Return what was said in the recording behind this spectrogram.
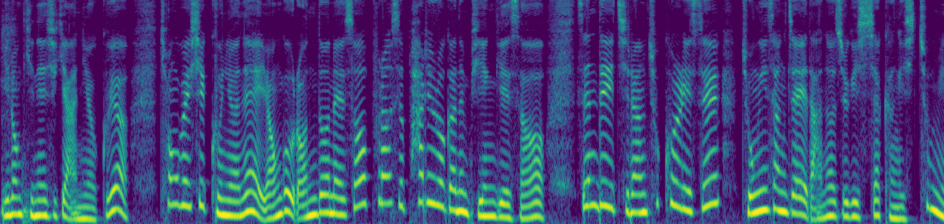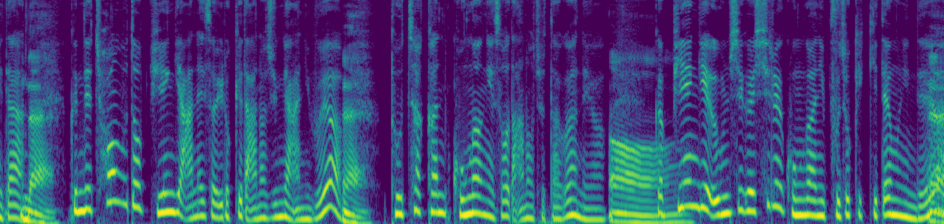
이런 기내식이 아니었고요. 1919년에 영국 런던에서 프랑스 파리로 가는 비행기에서 샌드위치랑 초콜릿을 종이 상자에 나눠주기 시작한 게 시초입니다. 네. 근데 처음부터 비행기 안에서 이렇게 나눠준 게 아니고요. 네. 도착한 공항에서 나눠줬다고 하네요. 어. 그러니까 비행기에 음식을 실을 공간이 부족했기 때문인데요. 네.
